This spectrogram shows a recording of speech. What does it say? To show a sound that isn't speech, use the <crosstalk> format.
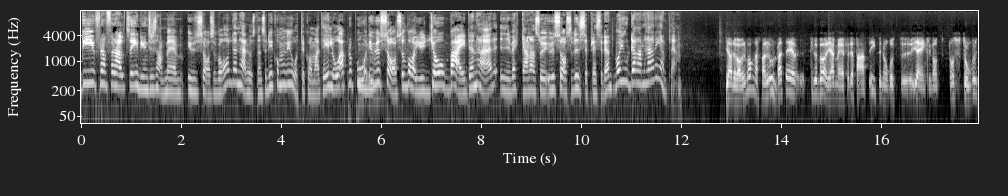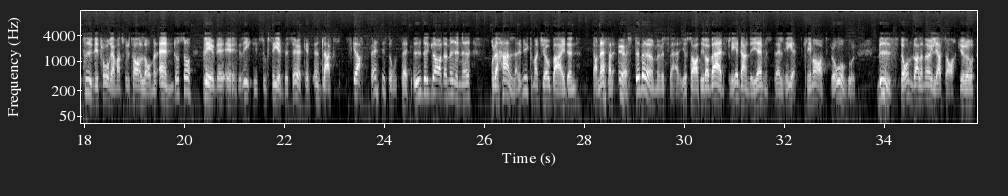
Det är ju framförallt så är det ju intressant med USAs val den här hösten så det kommer vi återkomma till. Och apropå USA så var ju Joe Biden här i veckan, alltså USAs vicepresident. Vad gjorde han här egentligen? Ja, det var väl många som hade undrat det till att börja med, för det fanns inte något, eh, egentligen något, någon stor tydlig fråga man skulle tala om, men ändå så blev det ett riktigt succébesök, ett, en slags skrattfest i stort sett, idel glada miner och det handlade mycket om att Joe Biden ja, nästan öste beröm över Sverige och sa att vi var världsledande i jämställdhet, klimatfrågor, bistånd och alla möjliga saker. Och,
